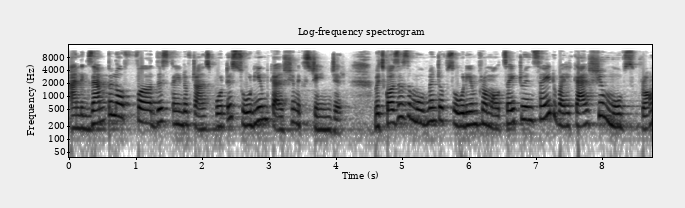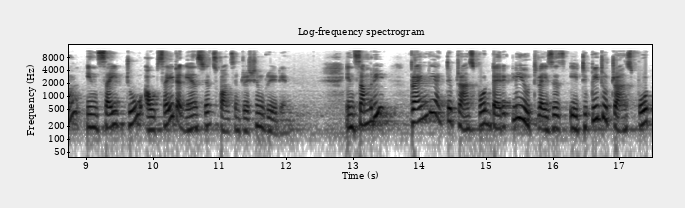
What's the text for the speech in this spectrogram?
An example of uh, this kind of transport is sodium calcium exchanger which causes the movement of sodium from outside to inside while calcium moves from inside to outside against its concentration gradient. In summary, primary active transport directly utilizes ATP to transport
